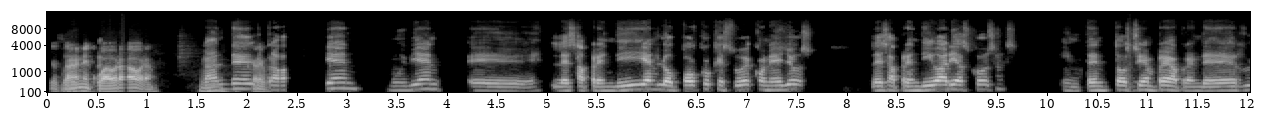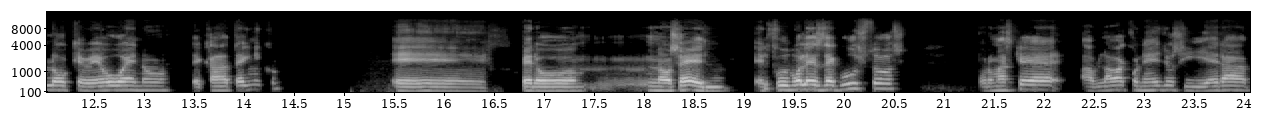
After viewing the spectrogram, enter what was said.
Están en Ecuador ahora. Grandes, trabajan bien, muy bien. Eh, les aprendí en lo poco que estuve con ellos, les aprendí varias cosas. Intento siempre aprender lo que veo bueno de cada técnico. Eh, pero mm, no sé, el, el fútbol es de gustos. Por más que hablaba con ellos y era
